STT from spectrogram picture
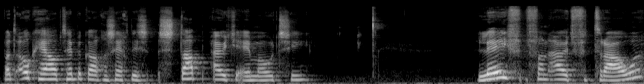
Wat ook helpt, heb ik al gezegd, is stap uit je emotie. Leef vanuit vertrouwen.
